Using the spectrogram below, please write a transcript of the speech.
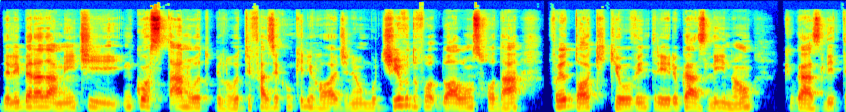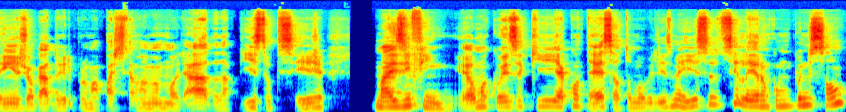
deliberadamente encostar no outro piloto e fazer com que ele rode. Né? O motivo do, do Alonso rodar foi o toque que houve entre ele e o Gasly, não que o Gasly tenha jogado ele por uma parte que estava mais molhada da pista, o que seja. Mas, enfim, é uma coisa que acontece, automobilismo é isso, se leram como punição,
